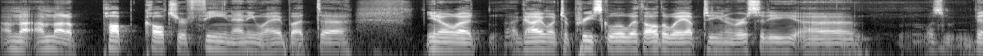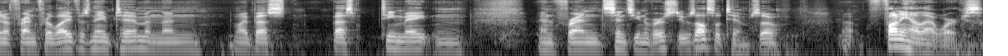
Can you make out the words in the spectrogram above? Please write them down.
I'm not I'm not a pop culture fiend anyway, but uh, you know, a, a guy I went to preschool with all the way up to university uh, was been a friend for life. Is named Tim, and then my best best teammate and and friend since university was also Tim. So uh, funny how that works.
